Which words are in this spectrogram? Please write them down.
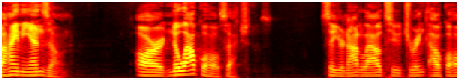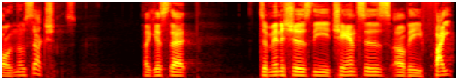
behind the end zone are no alcohol sections. So you're not allowed to drink alcohol in those sections. I guess that diminishes the chances of a fight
